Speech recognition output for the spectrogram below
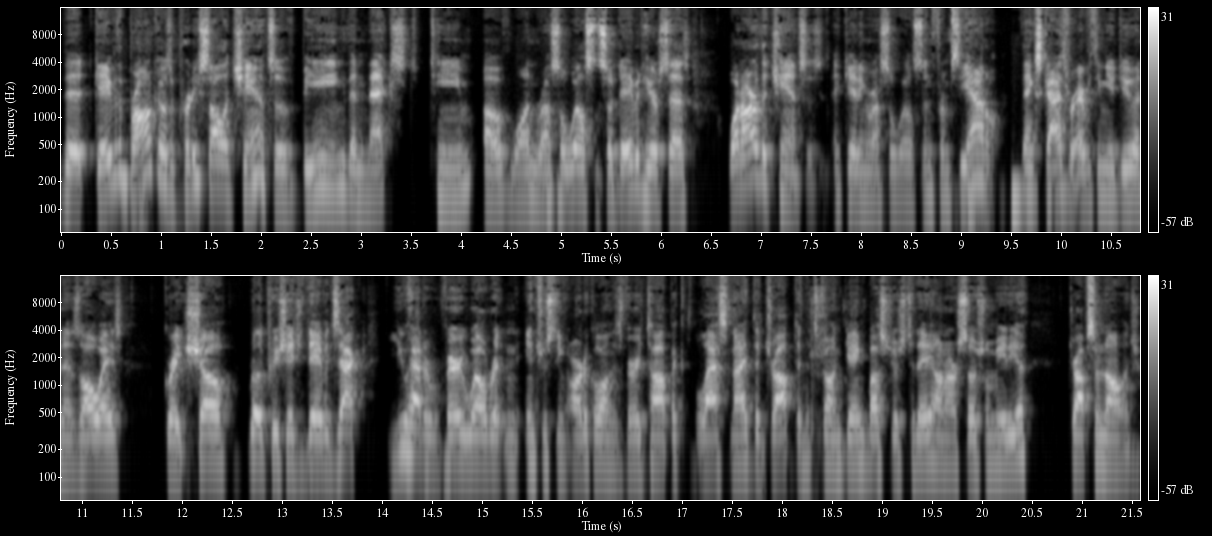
that gave the Broncos a pretty solid chance of being the next team of one Russell Wilson. So David here says, "What are the chances at getting Russell Wilson from Seattle?" Thanks, guys, for everything you do, and as always, great show. Really appreciate you, David. Zach, you had a very well written, interesting article on this very topic last night that dropped, and it's gone gangbusters today on our social media. Drop some knowledge.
